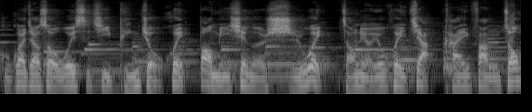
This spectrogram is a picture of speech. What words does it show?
古怪教授威士忌品酒会报名限额十位，早鸟优惠价开放中。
